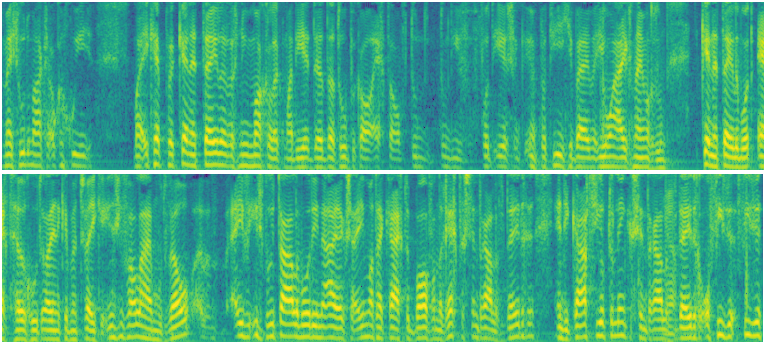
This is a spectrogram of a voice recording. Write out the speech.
Mees Hoedemakers ook een goede. Maar ik heb eh, Kenneth Taylor, dat is nu makkelijk, maar die, dat, dat roep ik al echt al toen, toen die voor het eerst een, een kwartiertje bij Jong Ajax mee mag doen. Kenneth Taylor wordt echt heel goed, alleen ik heb hem twee keer inzien vallen. Hij moet wel eh, even iets brutaler worden in de Ajax 1, want hij krijgt de bal van de rechter centrale verdediger. Indicatie op de linker centrale Ja. verdediger. Of vieze, vieze,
